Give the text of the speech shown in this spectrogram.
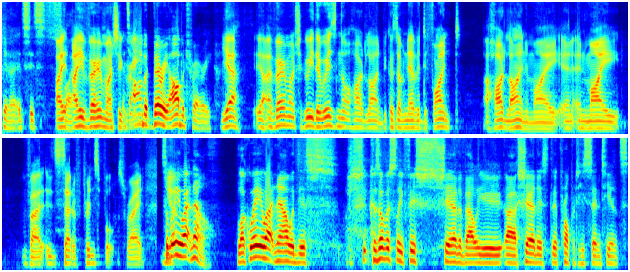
you know, it's it's I, like, I very much agree. it's arbit- very arbitrary. Yeah, yeah, I very much agree. There is no hard line because I've never defined a hard line in my in, in my set of principles, right? So where are you at now? Like where are you at now with this? Because obviously fish share the value, uh, share this the property sentience.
